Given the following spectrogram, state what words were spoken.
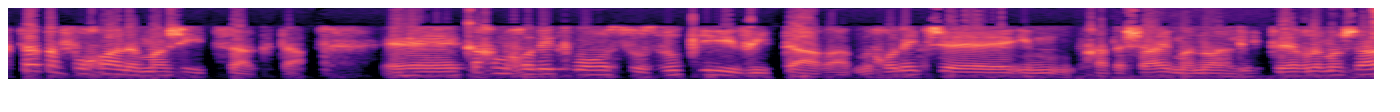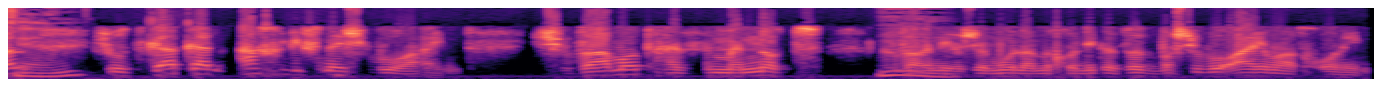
קצת הפוכה למה שהצגת. אה, קח מכונית כמו סוזוקי ויטרה, מכונית חדשה עם מנוע ליטר למשל, כן. שהוצגה כאן אך לפני שבועיים. 700 הזמנות mm. כבר נרשמו למכונית הזאת בשבועיים האחרונים.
